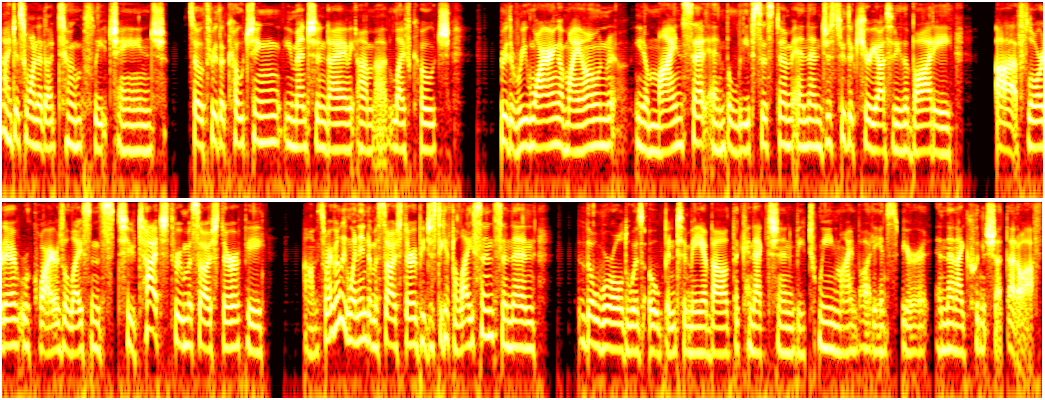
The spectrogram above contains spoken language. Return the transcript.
I just wanted a complete change. So through the coaching you mentioned, I, am a life coach. Through the rewiring of my own, you know, mindset and belief system, and then just through the curiosity of the body, uh, Florida requires a license to touch through massage therapy. Um, so I really went into massage therapy just to get the license, and then the world was open to me about the connection between mind, body, and spirit, and then I couldn't shut that off.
